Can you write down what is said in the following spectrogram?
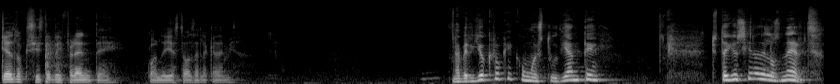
qué es lo que hiciste diferente cuando ya estabas en la academia? A ver, yo creo que como estudiante, yo sí era de los nerds.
